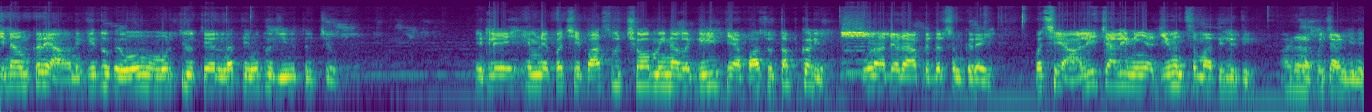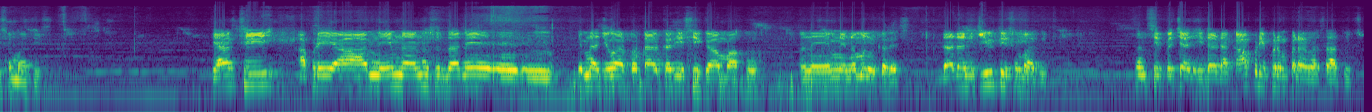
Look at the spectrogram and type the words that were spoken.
જીનામ કર્યા અને કીધું કે હું મૃત્યુ થયેલ નથી, હું તો જીવિત જ છું. એટલે એમણે પછી પાછું છ મહિના લગી ત્યાં પાછું તપ કર્યું. ઉણા દેડા આપણે દર્શન કરાવી. પછી હાલી ચાલીને અહીંયા જીવન સમાધિ લીધી. આડાળા પચાણજીની સમાધિ. ત્યારથી આપણે આ એમને એમના અનુસંધાને એમના જુવાર પટાર કરી છે ગામ આખું અને એમને નમન કરે છે. દાદાની જીવતી સમાધિ. સંતશ્રી પચાનજી દાદા કાપડી પરંપરાના સાધુ છે.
